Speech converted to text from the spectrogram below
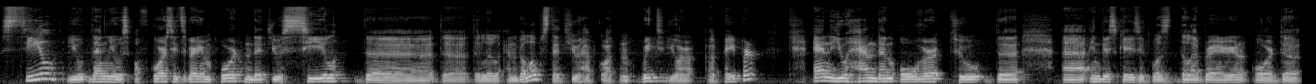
Seal you then use of course it's very important that you seal the the, the little envelopes that you have gotten with your uh, paper and you hand them over to the uh, in this case it was the librarian or the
